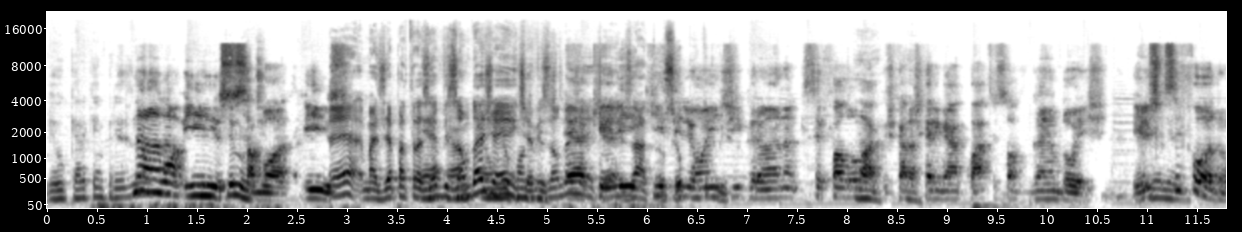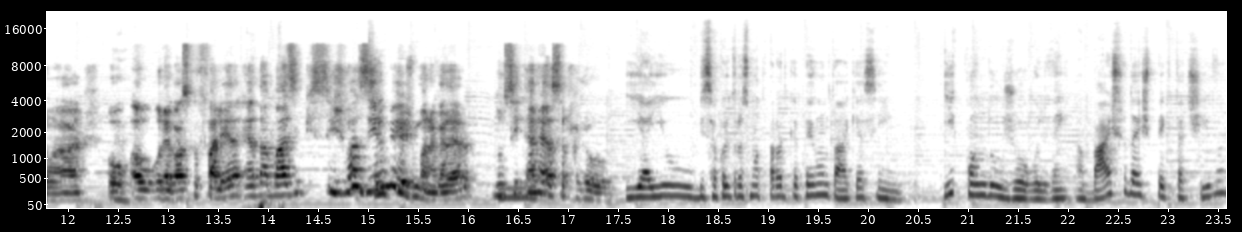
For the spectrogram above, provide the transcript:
Eu quero que a empresa. Não, não, isso. Sabota, isso. É, mas é pra trazer É, a visão é- da é o meu gente. É a visão da É gente. aquele exato, é ponto de bilhões de grana que você falou É, lá, que os caras é. querem ganhar quatro e só ganham dois. Eles que se fodam. Ah, O, o- o negócio que eu falei é da base que se esvazia Sim. mesmo, mano. A galera não se interessa pro jogo. E aí o Bissacô ele trouxe uma outra parada que eu ia perguntar, que é assim, e quando o jogo ele vem abaixo da expectativa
